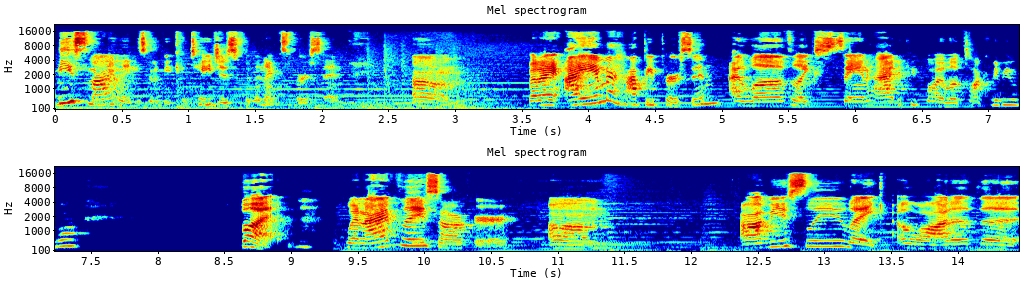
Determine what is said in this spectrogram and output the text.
me smiling is going to be contagious for the next person. Um, but I, I am a happy person. I love, like, saying hi to people. I love talking to people. But when I play soccer, um, obviously like a lot of the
